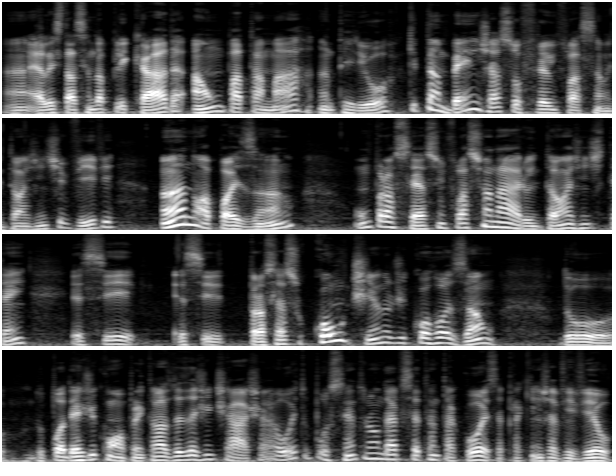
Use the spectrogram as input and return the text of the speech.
ah, ela está sendo aplicada a um patamar anterior que também já sofreu inflação. Então a gente vive ano após ano um processo inflacionário. Então a gente tem esse, esse processo contínuo de corrosão do, do poder de compra. Então, às vezes a gente acha, ah, 8% não deve ser tanta coisa para quem já viveu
